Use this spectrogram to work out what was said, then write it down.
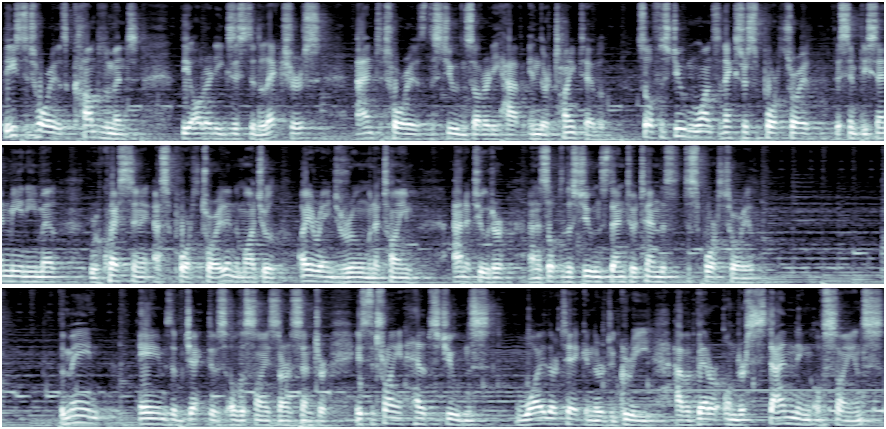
These tutorials complement the already existed lectures and tutorials the students already have in their timetable. So if a student wants an extra support tutorial, they simply send me an email requesting a support tutorial in the module. I arrange a room and a time and a tutor, and it's up to the students then to attend the support tutorial. The main aims objectives of the Science and Learning Centre is to try and help students while they're taking their degree have a better understanding of science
